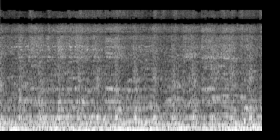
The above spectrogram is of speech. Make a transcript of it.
Thank you.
